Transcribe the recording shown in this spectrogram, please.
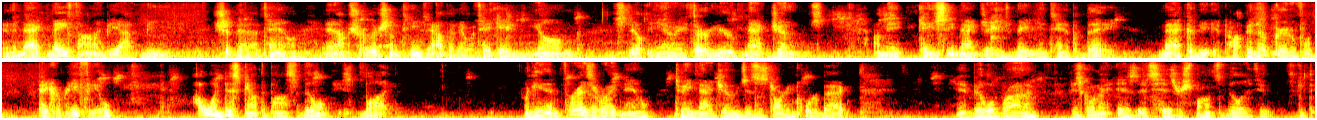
and the Mac may finally be out, be shipped out of town. And I'm sure there's some teams out there that will take a young, still, you know, a third year Mac Jones. I mean, can you see Mac Jones maybe in Tampa Bay? Mac could be probably an upgrade over Baker Mayfield. I wouldn't discount the possibilities, but again, for as of right now, me, Mac Jones is a starting quarterback, and Bill O'Brien is going to is it's his responsibility to get the,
